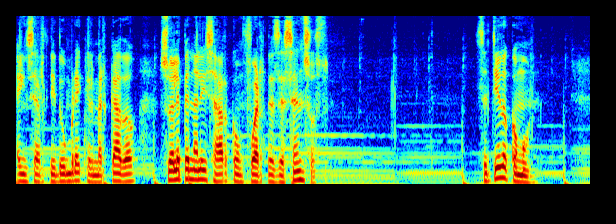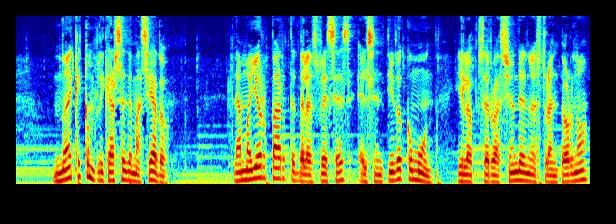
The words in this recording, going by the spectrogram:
e incertidumbre que el mercado suele penalizar con fuertes descensos. Sentido común. No hay que complicarse demasiado. La mayor parte de las veces el sentido común y la observación de nuestro entorno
